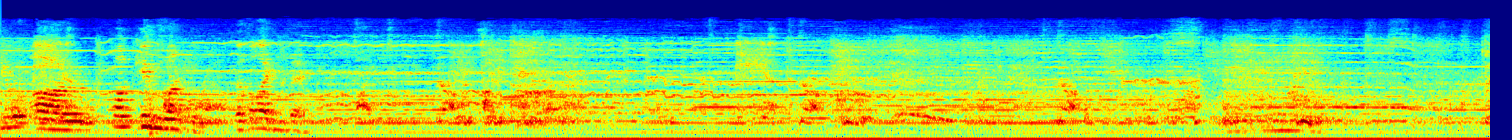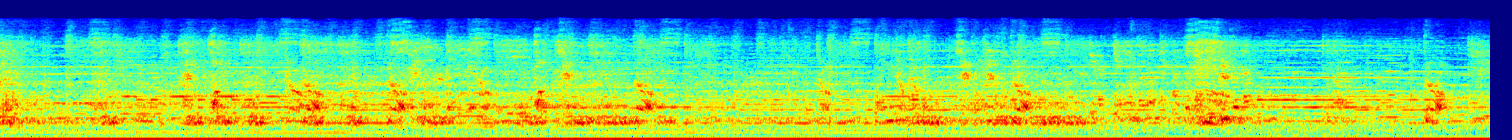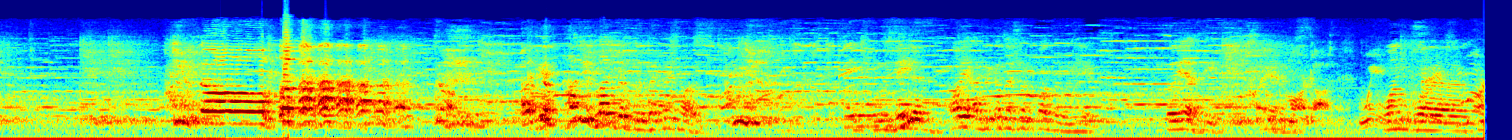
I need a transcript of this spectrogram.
You are fucking lucky. That's all I can say. No! how do you how do you like this with the Christmas? Who's he? Oh yeah, because I showed content on you. So yeah, these. One for uh,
